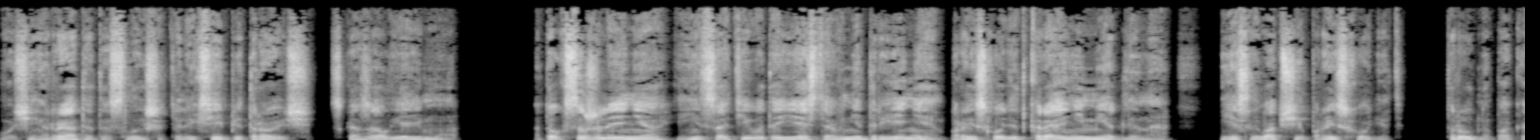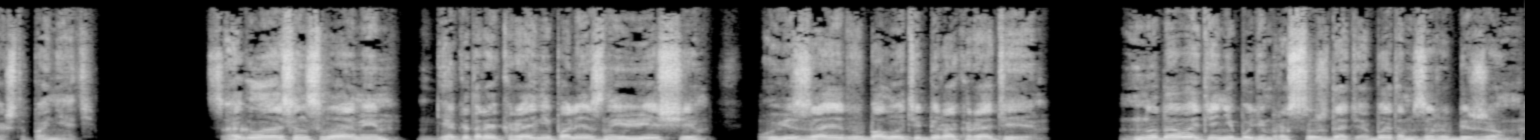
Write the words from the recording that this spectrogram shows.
«Очень рад это слышать, Алексей Петрович», — сказал я ему. «А то, к сожалению, инициатива-то есть, а внедрение происходит крайне медленно, если вообще происходит. Трудно пока что понять». «Согласен с вами. Некоторые крайне полезные вещи увязают в болоте бюрократии. Но давайте не будем рассуждать об этом за рубежом.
